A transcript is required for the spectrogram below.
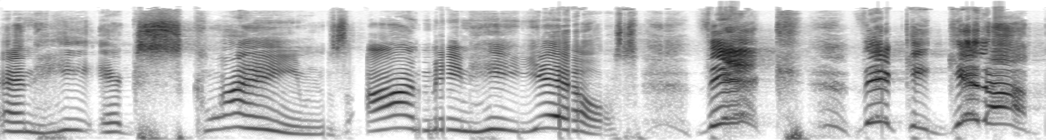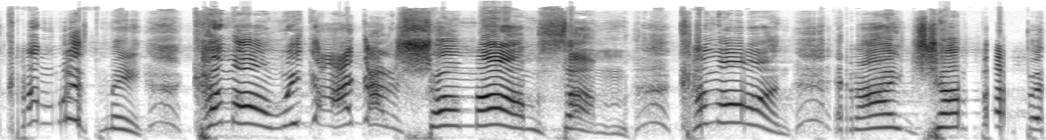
and he exclaims, I mean, he yells, Vic, Vicky, get up, come with me. Come on, we, I got to show mom something. Come on. And I jump and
